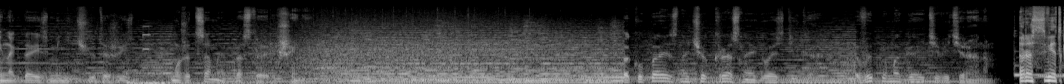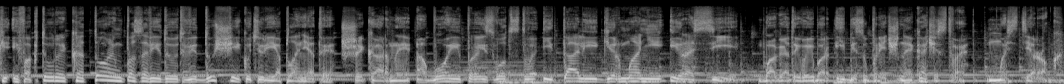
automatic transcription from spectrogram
Иногда изменить чью-то жизнь может самое простое решение. Покупая значок «Красная гвоздика», вы помогаете ветеранам. Расцветки и фактуры, которым позавидуют ведущие кутюрье планеты. Шикарные обои производства Италии, Германии и России. Богатый выбор и безупречное качество. Мастерок.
